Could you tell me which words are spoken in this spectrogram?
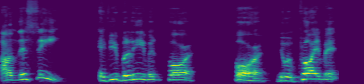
on this seed. If you believe in for for new employment,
